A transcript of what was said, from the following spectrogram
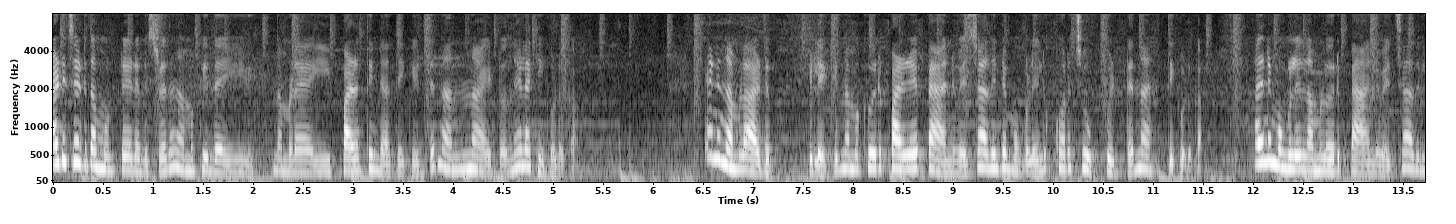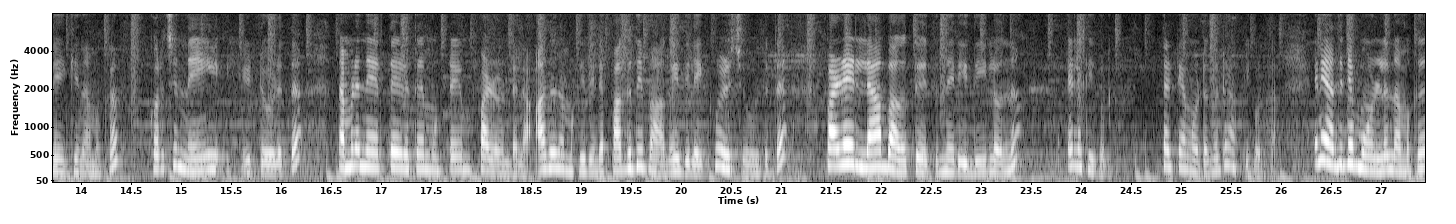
അടിച്ചെടുത്ത മുട്ടയുടെ മിശ്രിതം നമുക്ക് ഇത് ഈ നമ്മുടെ ഈ പഴത്തിന്റെ അകത്തേക്ക് ഇട്ട് നന്നായിട്ടൊന്ന് ഇളക്കി കൊടുക്കാം. ഇനി നമ്മൾ അടുപ്പിലേക്ക് നമുക്ക് ഒരു പഴയ പാൻ വെച്ച് അതിന്റെ മുകളിൽ കുറച്ച് ഉപ്പിട്ട് നനത്തി കൊടുക്കാം. അതിന് മുകളിൽ നമ്മൾ ഒരു പാൻ വെച്ച് അതിലേക്ക് നമുക്ക് കുറച്ച് നെയ്യ് ഇട്ട് കൊടുത്ത് നമ്മുടെ നേരത്തെ എടുത്ത മുട്ടയും പഴം ഉണ്ടല്ലോ അത് നമുക്ക് ഇതിന്റെ പകുതി ഭാഗം ഇതിലേക്ക് ഒഴിച്ചു കൊടുത്ത് പഴയ എല്ലാ ഭാഗത്തും എത്തുന്ന രീതിയിലൊന്ന് ഇളക്കി കൊടുക്കാം. തട്ടി അങ്ങോട്ടും ഇങ്ങോട്ടും ആക്കി കൊടുക്കാം. ഇനി അതിന്റെ മുകളിൽ നമുക്ക്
